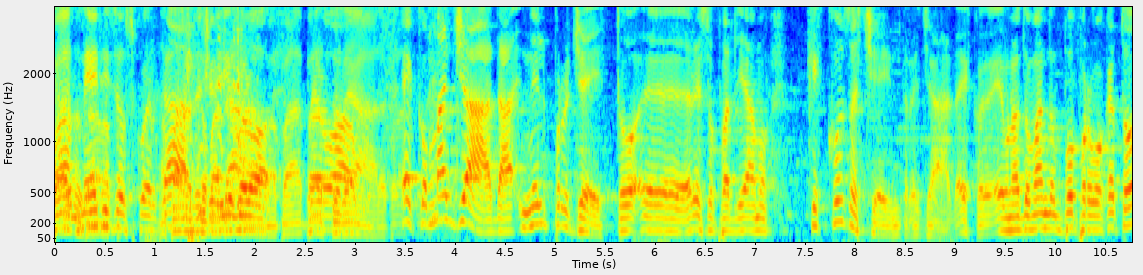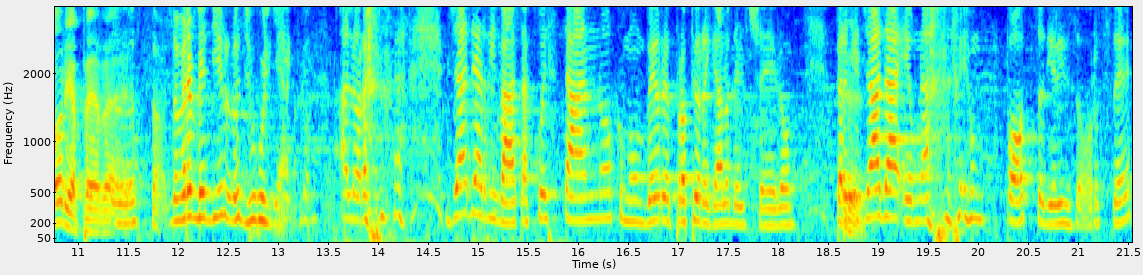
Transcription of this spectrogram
al Madison Square Palazzo Garden. cioè io Madama, però- a Pa- però- Palazzo Reale, Palazzo Ecco, ma Giada nel progetto, eh, adesso parliamo, che cosa c'entra Giada? Ecco, è una domanda un po' provocatoria per... Non lo so, dovrebbe dirlo Giulia. Allora, Giada è arrivata quest'anno come un vero e proprio regalo del cielo, perché Eh. Giada è, una- è un pozzo di risorse,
